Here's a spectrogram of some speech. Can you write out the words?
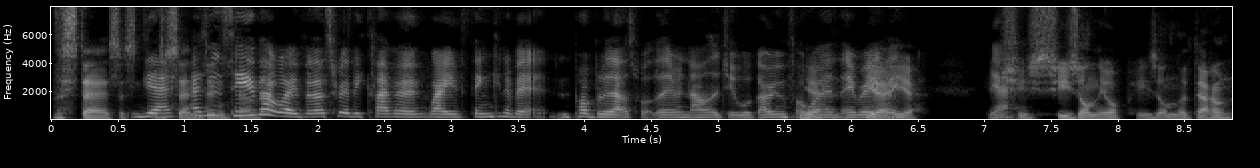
the stairs, as- Yeah, I didn't see it that way, but that's a really clever way of thinking of it. And probably that's what their analogy were going for, yeah. weren't they? Really? Yeah, yeah, yeah. She's she's on the up, he's on the down.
